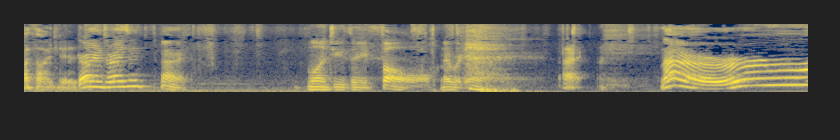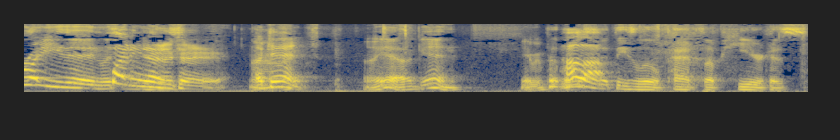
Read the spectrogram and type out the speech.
I thought I did. Guardians Rising. Alright. One, two, three, four. Never did. Alright. Alrighty then. Let's Fighting. Energy. Again. Oh, yeah, again. Yeah, we put put these little pads up here because.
